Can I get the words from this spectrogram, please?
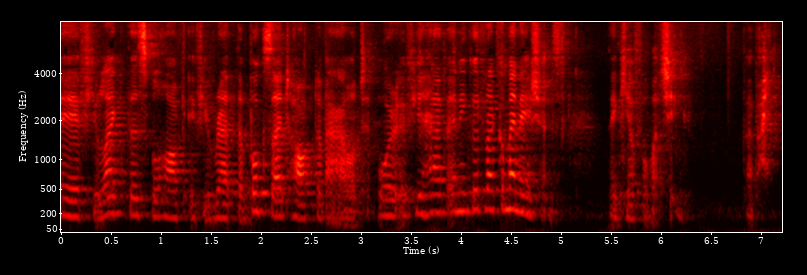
If you liked this vlog, if you read the books I talked about, or if you have any good recommendations. Thank you all for watching. Bye bye.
